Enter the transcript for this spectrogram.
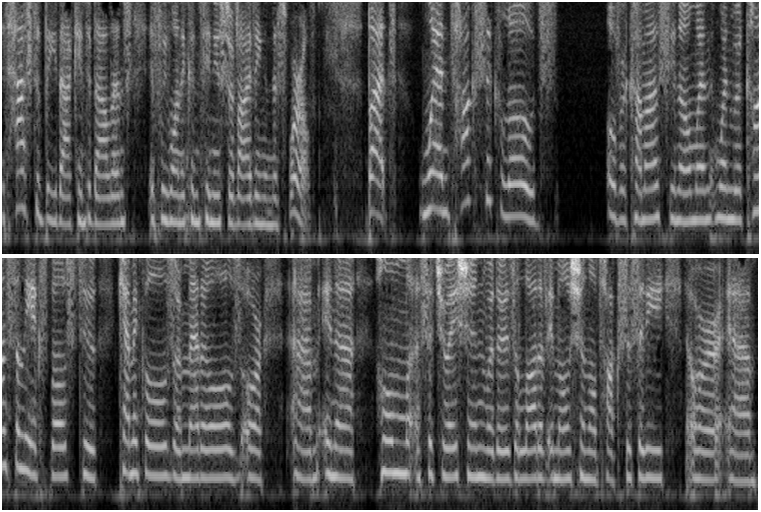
It has to be back into balance if we want to continue surviving in this world. But when toxic loads overcome us, you know, when, when we're constantly exposed to chemicals or metals or um, in a home situation where there's a lot of emotional toxicity or um,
